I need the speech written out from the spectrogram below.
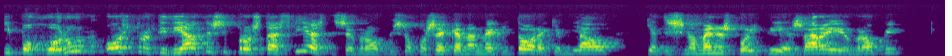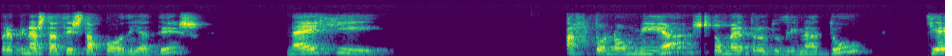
υποχωρούν ως προς τη διάθεση προστασίας της Ευρώπης, όπως έκαναν μέχρι τώρα και μιλάω για τις Ηνωμένες Πολιτείες. Άρα η Ευρώπη πρέπει να σταθεί στα πόδια της, να έχει αυτονομία στο μέτρο του δυνατού και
